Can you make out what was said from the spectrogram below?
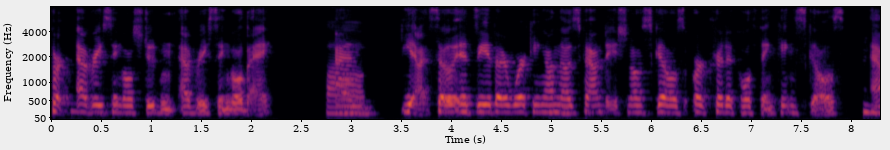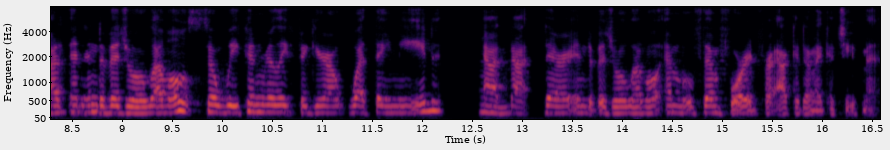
for every single student every single day. Wow. And yeah, so it's either working on those foundational skills or critical thinking skills mm-hmm. at an individual level so we can really figure out what they need mm-hmm. at that their individual level and move them forward for academic achievement.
